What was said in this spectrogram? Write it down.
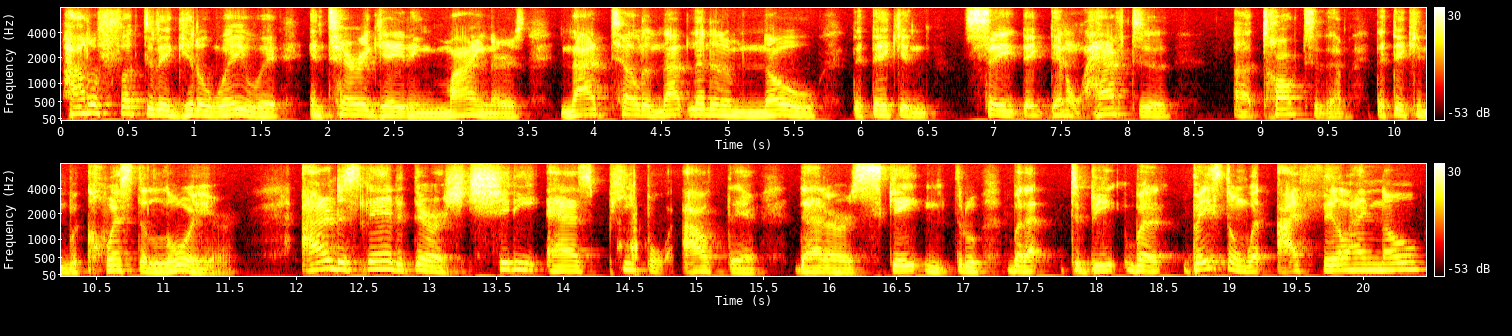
How the fuck do they get away with interrogating minors, not telling, not letting them know that they can say they, they don't have to uh, talk to them, that they can request a lawyer? I understand that there are shitty ass people out there that are skating through, but uh, to be, but based on what I feel I know,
